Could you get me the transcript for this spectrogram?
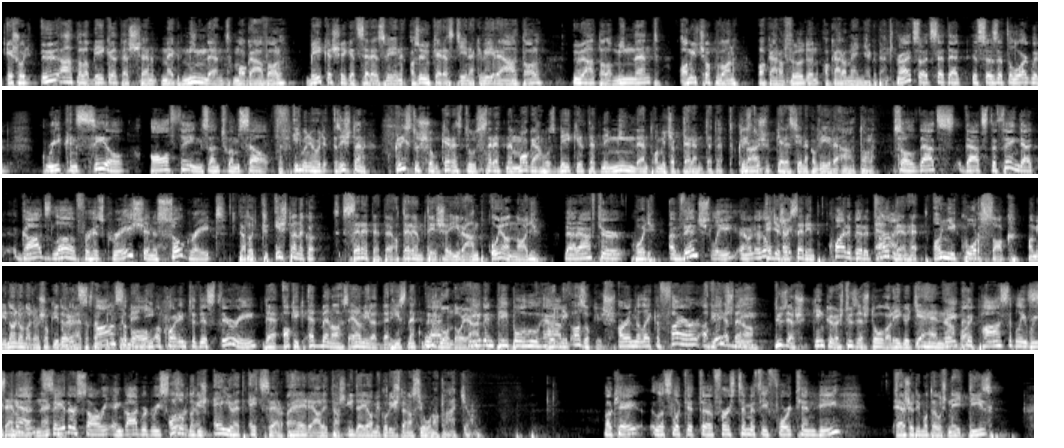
és hogy ő általa békeltessen meg mindent magával, békességet szerezvén az ő keresztjének vére által, ő általa mindent, ami csak van, akár a földön, akár a mennyekben. right? So it said that it says that the Lord would reconcile all things unto himself. Így mondja, hogy az Isten Krisztuson keresztül szeretne magához békéltetni mindent, ami csak teremtetett. Krisztus Right. keresztjének a vére által. So that's that's the thing that God's love for his creation is so great Tehát, hogy Istennek a szeretete a teremtése iránt olyan nagy, that after hogy eventually, Egyesek szerint quite a bit of time, elterhet annyi korszak, ami nagyon-nagyon sok idő lehet, azt nem tudjuk, hogy mennyi, according to this theory, de akik ebben az elméletben hisznek, úgy gondolják, even people who hogy have még azok is, are in the lake of fire, akik ebben a tüzes, kénköves tüzes tóval égő gyehennában szenvednek, say they're sorry, and God would restore azoknak is eljöhet egyszer a helyreállítás ideje, amikor Isten azt jónak látja. Okay, let's look at uh, 1 Timothy 4:10b. 1 Timoteus 4.10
